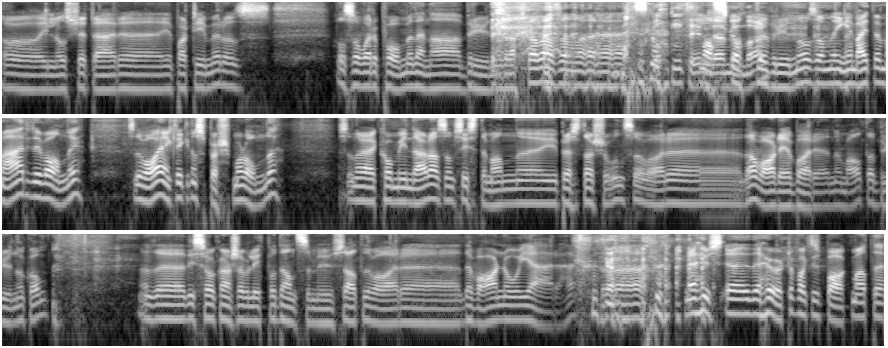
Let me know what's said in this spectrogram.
og innlosjert der uh, i et par timer. Og, og så var det på med denne brune drakta, da. Som, øh, Maskotten til Maskotte. Bruno, som ingen veit hvem er til vanlig. Så det var egentlig ikke noe spørsmål om det. Så når jeg kom inn der da som sistemann uh, i presentasjon, så var uh, Da var det bare normalt at Bruno kom. Det, de så kanskje litt på dansemusa at det var, eh, det var noe i gjære her. Så, men jeg, hus, jeg, jeg hørte faktisk bak meg at det,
